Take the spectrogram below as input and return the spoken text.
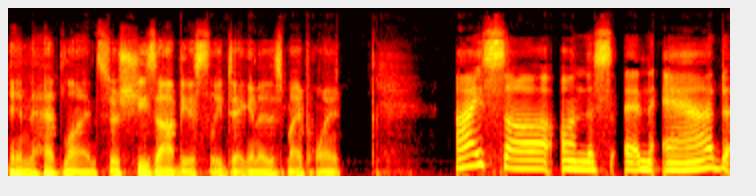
in headlines. So she's obviously digging it. Is my point. I saw on this an ad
